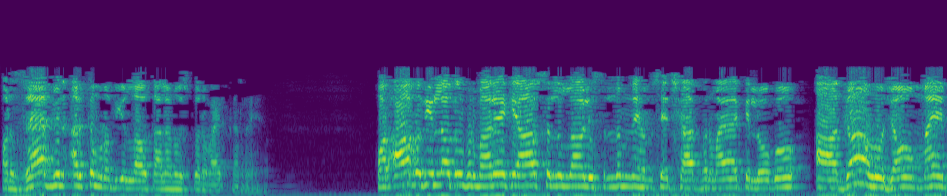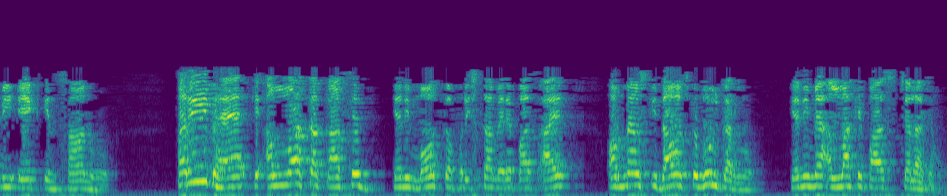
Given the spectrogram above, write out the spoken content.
اور زید بن ارکم رضی اللہ تعالیٰ نے اس کو روایت کر رہے ہیں۔ اور آپ رضی اللہ تعالیٰ فرما رہے ہیں کہ آپ صلی اللہ علیہ وسلم نے ہم سے ارشاد فرمایا کہ لوگوں آگاہ ہو جاؤ، میں بھی ایک انسان ہوں۔ قریب ہے کہ اللہ کا قاصد یعنی موت کا فرشتہ میرے پاس آئے اور میں اس کی دعوت قبول کر لوں یعنی میں اللہ کے پاس چلا جاؤں۔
